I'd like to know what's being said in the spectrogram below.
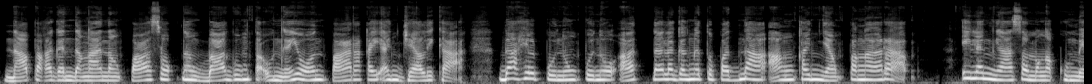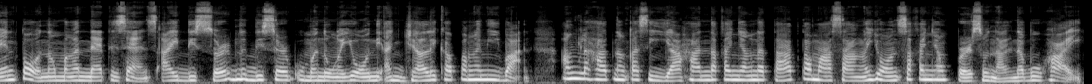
Napakaganda nga ng pasok ng bagong taon ngayon para kay Angelica dahil punong-puno at talagang natupad na ang kanyang pangarap. Ilan nga sa mga komento ng mga netizens ay deserve na deserve umano ngayon ni Angelica Panganiban ang lahat ng kasiyahan na kanyang natatamasa ngayon sa kanyang personal na buhay.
